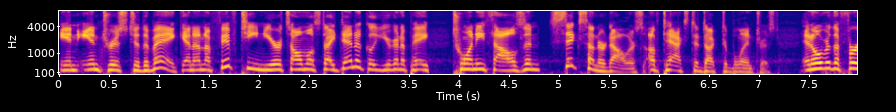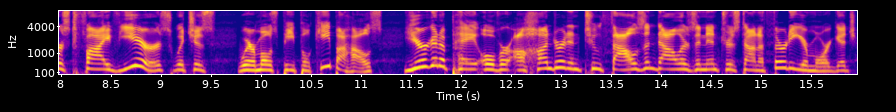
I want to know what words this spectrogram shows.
in interest to the bank. And on a 15 year, it's almost identical. You're going to pay $20,600 of tax deductible interest. And over the first five years, which is where most people keep a house, you're going to pay over $102,000 in interest on a 30 year mortgage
